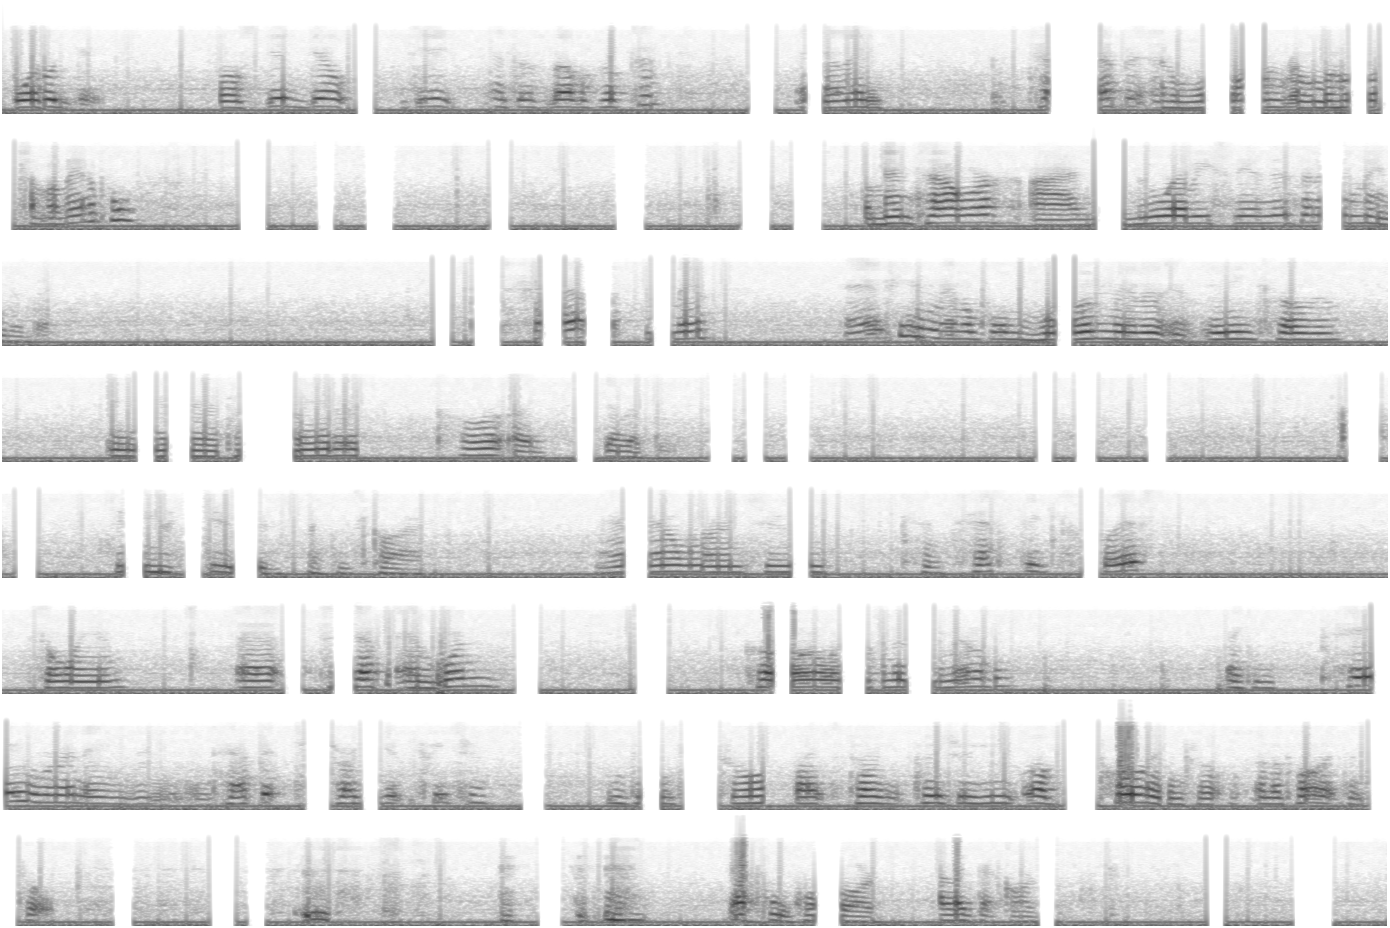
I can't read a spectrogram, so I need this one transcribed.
Forward gate. Well, skid gate enters battlefield tap, and then tap it and one remove to my mana pool. A min tower, I knew I'd be seeing this in a minute. Add your mana one mana in any color in your commander's color identity. So you choose with this card. Now we're into contested cliffs. So in at tap and one color within the mana I can pay red and green and tap it target creature you can control fights target creature you opponent control an opponent control. That's cool card. I like that card.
